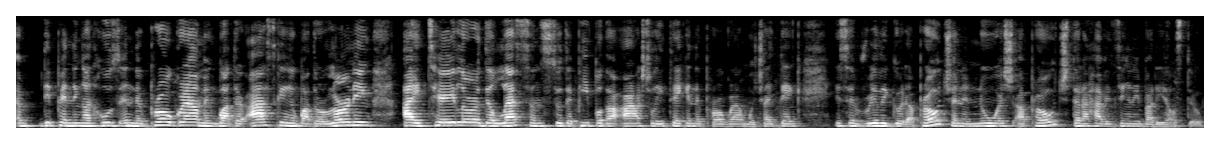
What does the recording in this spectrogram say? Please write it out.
um, depending on who's in the program and what they're asking and what they're learning i tailor the lessons to the people that are actually taking the program which i think is a really good approach and a newish approach that i haven't seen anybody else do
